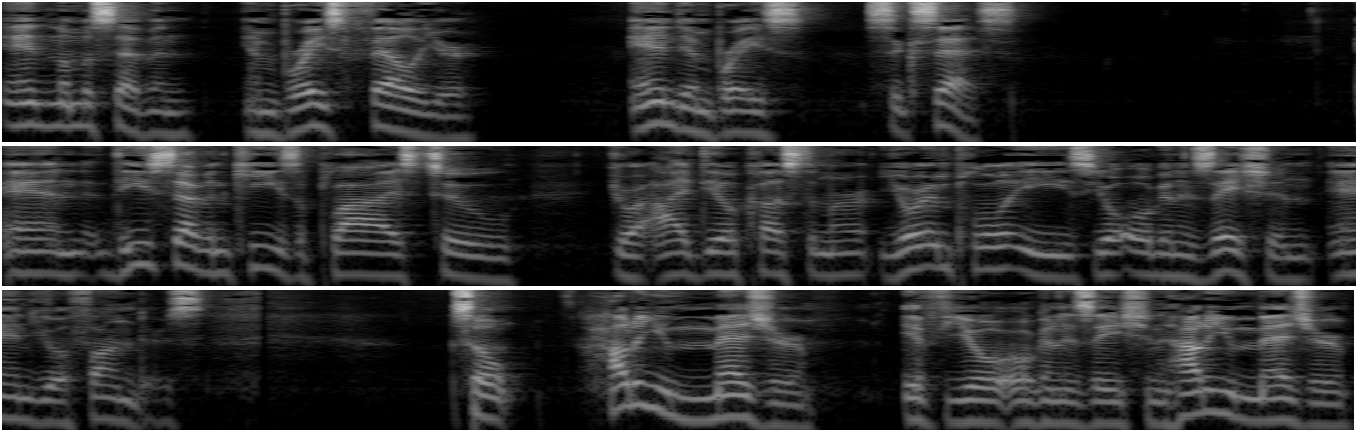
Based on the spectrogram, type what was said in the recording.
And number seven, embrace failure and embrace success. And these seven keys applies to your ideal customer, your employees, your organization, and your funders. So, how do you measure if your organization, how do you measure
